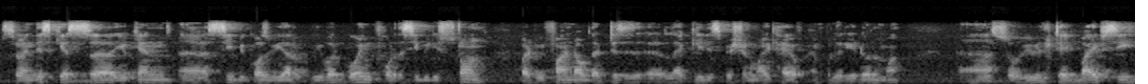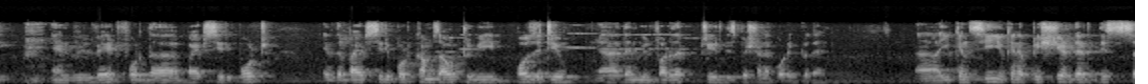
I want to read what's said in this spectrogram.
so in this case uh, you can uh, see because we are we were going for the CBD stone but we find out that this is, uh, likely this patient might have ampullary adenoma uh, so we will take biopsy and we'll wait for the biopsy report. If the biopsy report comes out to be positive uh, then we'll further treat this patient according to that. Uh, you can see you can appreciate that this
